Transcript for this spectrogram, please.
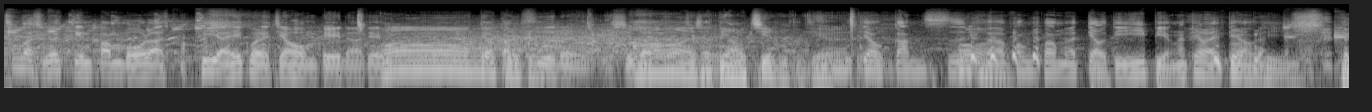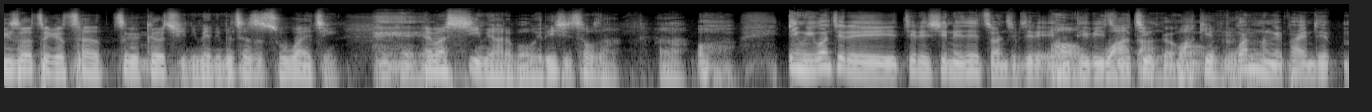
即摆想要跟班无啦，白天啊迄款会真方便啊，对。哦吊钢丝的，小哦，可是条件的对。吊钢丝，你把它帮帮忙吊第一边啊，吊来吊去。听说这个唱这个歌曲里面，你们这是出外景，还把戏名的无，你是创啥啊？哦，因为阮这个这个新的这个专辑，即个哦 MTV 外景主打歌吼，阮两个拍 MTV 毋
